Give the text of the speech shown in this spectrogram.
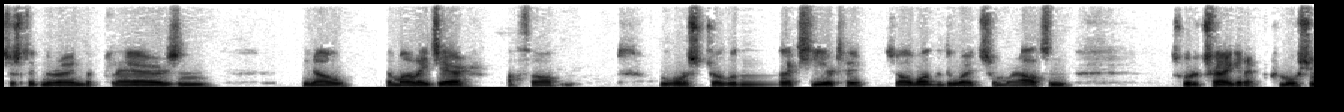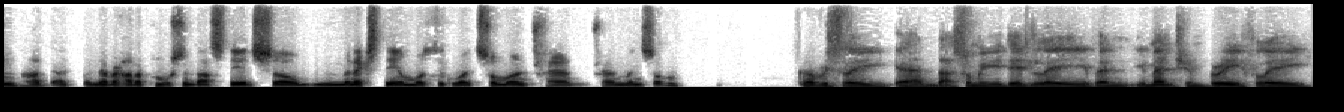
just looking around the players and you know the manager, I thought we're going to struggle the next year or two. So I wanted to go out somewhere else and sort of try and get a promotion. I, I never had a promotion at that stage, so my next aim was to go out somewhere and try and try and win something. Obviously, um, that's something you did leave, and you mentioned briefly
